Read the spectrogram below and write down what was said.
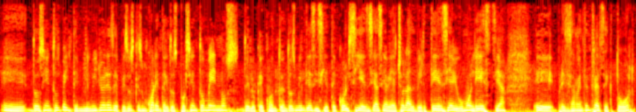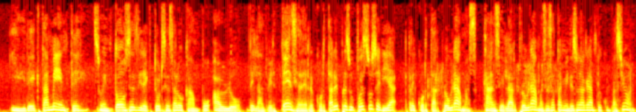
eh, 220 mil millones de pesos, que es un 42% menos de lo que contó en 2017 Colciencia, se había hecho la advertencia y hubo molestia eh, precisamente entre el sector y directamente su entonces director César Ocampo habló de la advertencia, de recortar el presupuesto sería recortar programas, cancelar programas, esa también es una gran preocupación.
